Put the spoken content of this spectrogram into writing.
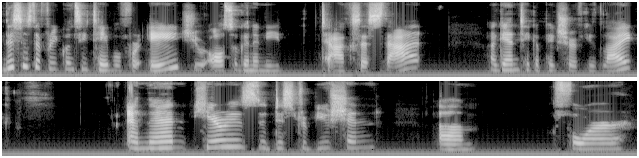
This is the frequency table for age. You're also going to need to access that. Again, take a picture if you'd like. And then here is the distribution um, for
